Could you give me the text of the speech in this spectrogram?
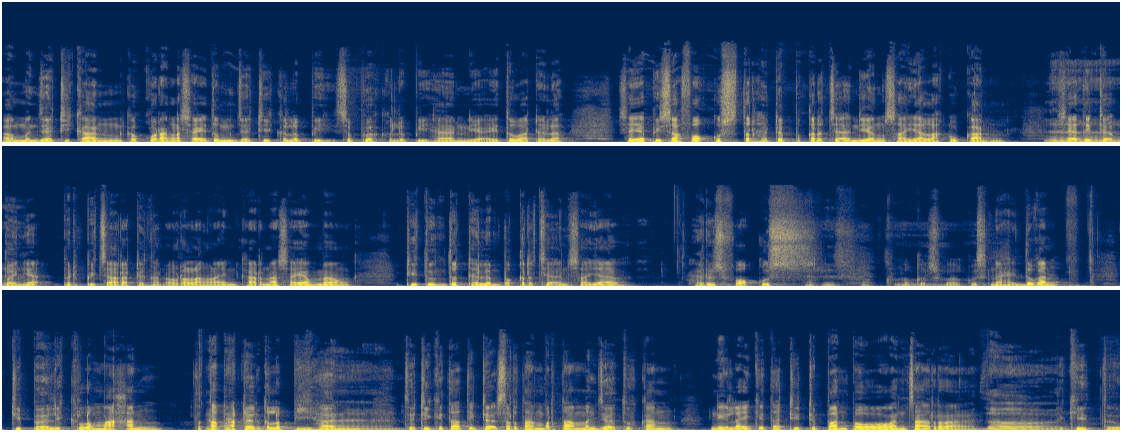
menjadikan kekurangan saya itu menjadi kelebih sebuah kelebihan yaitu adalah saya bisa fokus terhadap pekerjaan yang saya lakukan. Saya tidak banyak berbicara dengan orang lain karena saya memang dituntut dalam pekerjaan saya harus fokus Harus fokus. fokus fokus. Nah, itu kan di balik kelemahan tetap ada, kelebihan. Jadi kita tidak serta merta menjatuhkan nilai kita di depan pewawancara. Betul. Begitu.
